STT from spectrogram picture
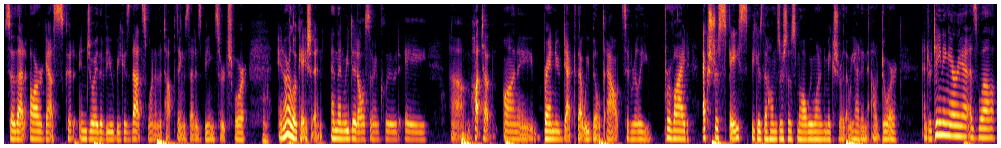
so that our guests could enjoy the view because that's one of the top things that is being searched for Hmm. in our location. And then we did also include a um, hot tub on a brand new deck that we built out to really provide extra space because the homes are so small. We wanted to make sure that we had an outdoor entertaining area as well.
